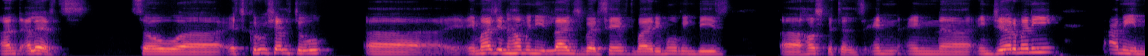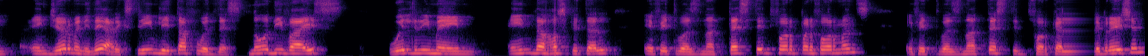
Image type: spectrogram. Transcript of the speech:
and alerts. So uh, it's crucial to uh, imagine how many lives were saved by removing these uh, hospitals. In in uh, in Germany, I mean, in Germany they are extremely tough with this. No device will remain in the hospital if it was not tested for performance, if it was not tested for calibration,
